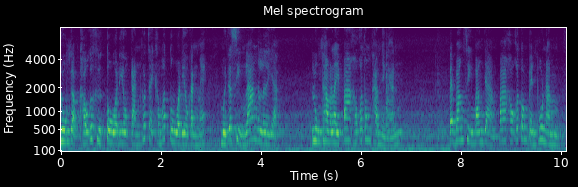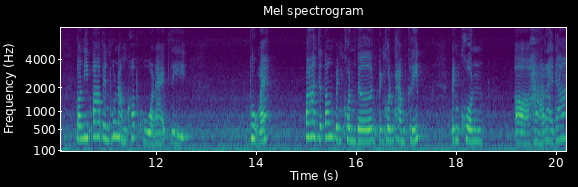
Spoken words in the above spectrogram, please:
ลุงกับเขาก็คือตัวเดียวกัน เข้าใจคำว่าตัวเดียวกันไหมเหมือนจะสิ่งร่างกันเลยอะ ลุงทำอะไรป้าเขาก็ต้องทำอย่างนั้น แต่บางสิ่งบางอย่างป้าเขาก็ต้องเป็นผู้นำตอนนี้ป้าเป็นผู้นำครอบครัวนะเอฟซีถูกไหมป้าจะต้องเป็นคนเดิน เป็นคนทำคลิป เป็นคนหารายได้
